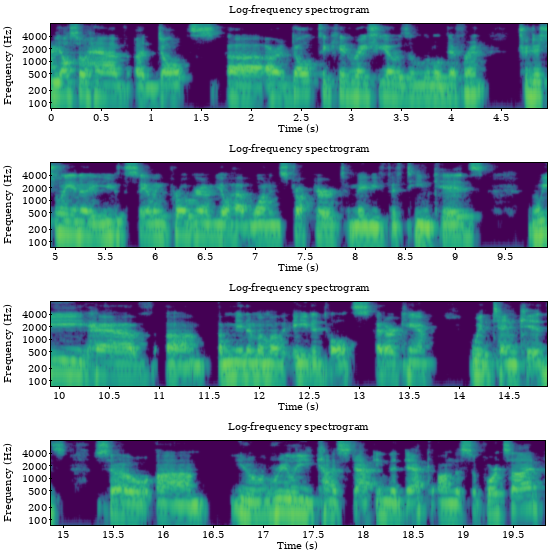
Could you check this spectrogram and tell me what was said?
we also have adults. Uh, our adult to kid ratio is a little different. Traditionally, in a youth sailing program, you'll have one instructor to maybe 15 kids. We have um, a minimum of eight adults at our camp with 10 kids. So, um, you know, really kind of stacking the deck on the support side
